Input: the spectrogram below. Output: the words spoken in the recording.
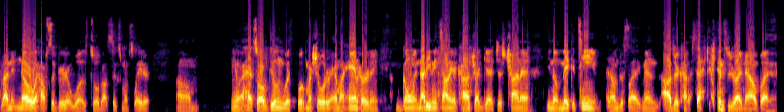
but I didn't know how severe it was till about six months later. Um, you know, I had so I was dealing with both my shoulder and my hand hurting, going not even signing a contract yet, just trying to you know make a team. And I'm just like, man, odds are kind of stacked against me right now. But yeah.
